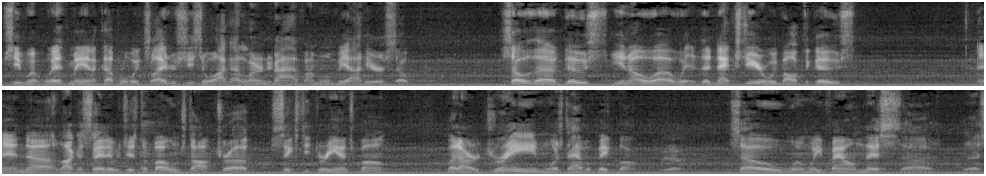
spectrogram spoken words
she went with me, and a couple of weeks later, she said, "Well, I got to learn to drive. I'm going to be out here." So, so the goose, you know, uh, we, the next year we bought the goose, and uh, like I said, it was just a bone stock truck, 63 inch bunk. But our dream was to have a big bunk. Yeah. So when we found this, uh, the,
